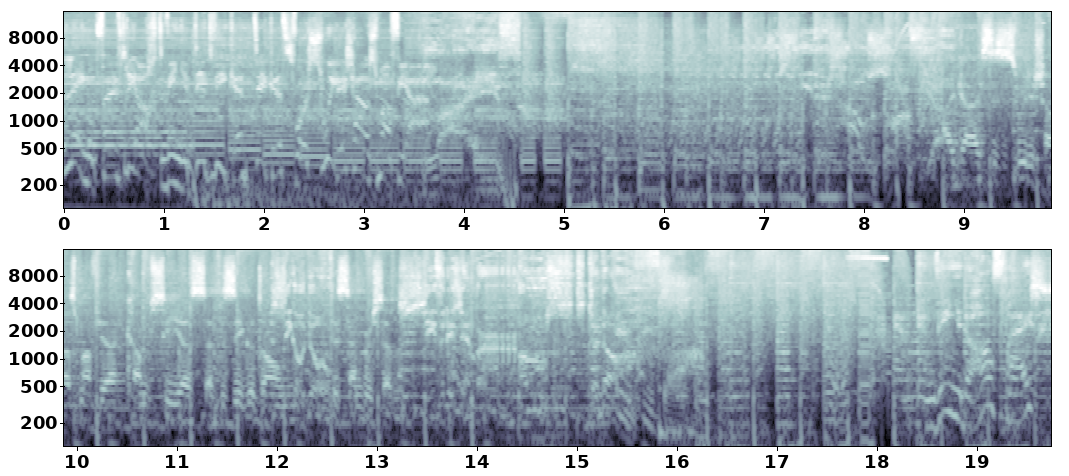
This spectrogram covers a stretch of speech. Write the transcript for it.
Alleen op 538 win je dit weekend tickets voor Swedish House Mafia. Live. Guys, this is Swedish House Mafia. Come see us at the Ziggo Dome, Ziggo Dome. December 7th. 7 december. Amsterdam. En win je de hoofdprijs?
